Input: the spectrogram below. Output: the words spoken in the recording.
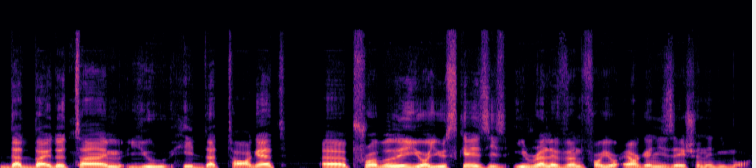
that by the time you hit that target uh, probably your use case is irrelevant for your organization anymore.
